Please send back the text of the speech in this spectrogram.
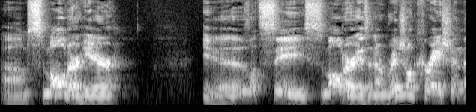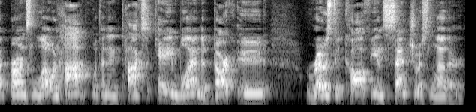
Um, Smolder here is, let's see, Smolder is an original creation that burns low and hot with an intoxicating blend of dark oud, roasted coffee, and sensuous leather.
